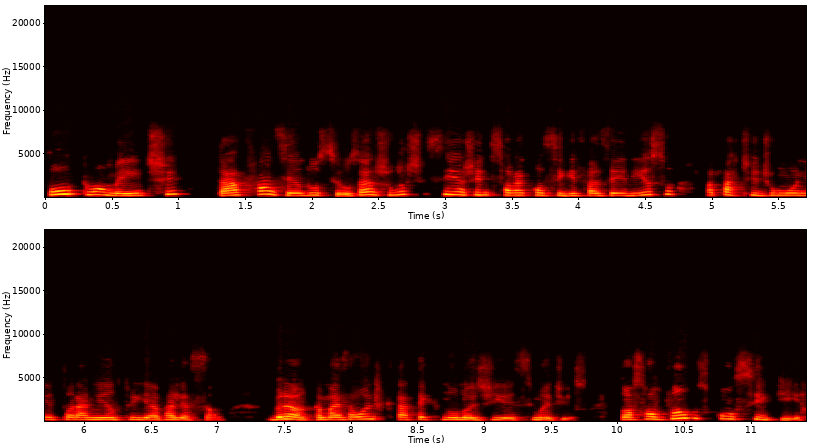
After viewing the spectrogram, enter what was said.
pontualmente tá, fazendo os seus ajustes e a gente só vai conseguir fazer isso a partir de um monitoramento e avaliação. Branca, mas aonde está a tecnologia em cima disso? Nós só vamos conseguir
